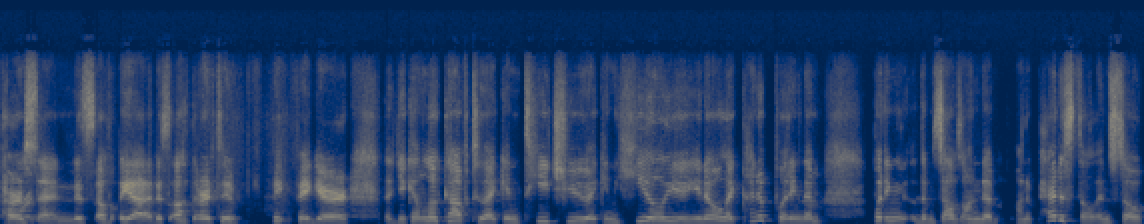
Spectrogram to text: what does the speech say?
person, this yeah, this authoritative figure that you can look up to i can teach you i can heal you you know like kind of putting them putting themselves on the on a pedestal. And so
